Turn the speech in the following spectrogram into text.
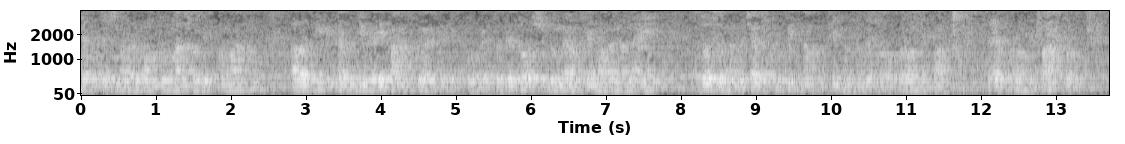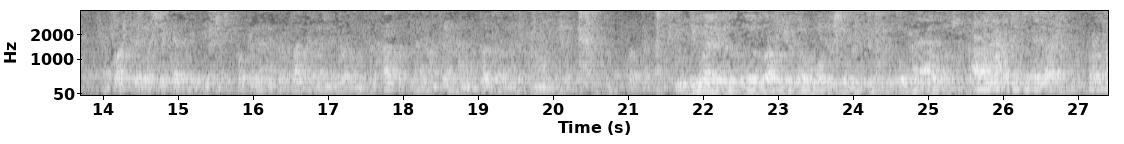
для поточного ремонту нашого військомату, але оскільки ця будівля є пам'яткою архітектури, то для того, щоб ми отримали на неї дозвіл на початок робіт, нам потрібно зробити охоронний паспорт. Цей охоронний паспорт е, коштує на 62 тисячі. Поки ми не проплатимо, не зробимо той паспорт, ми не отримаємо дозвіл на виконання робіт. От така. Знімаєте з заходів та роботи з об'єктивних культури і все значить. Але ми потім туди даємо. Просто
